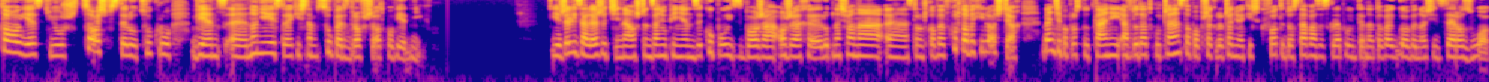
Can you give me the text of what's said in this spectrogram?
to jest już coś w stylu cukru, więc no nie jest to jakiś tam super zdrowszy odpowiednik. Jeżeli zależy Ci na oszczędzaniu pieniędzy, kupuj zboża, orzechy lub nasiona e, strączkowe w hurtowych ilościach. Będzie po prostu taniej, a w dodatku często po przekroczeniu jakiejś kwoty dostawa ze sklepu internetowego wynosi 0 zł.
